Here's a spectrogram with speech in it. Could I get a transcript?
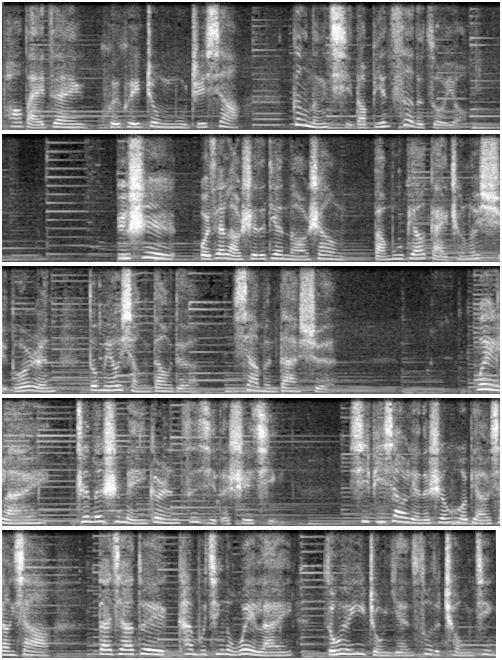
抛白在睽睽众目之下，更能起到鞭策的作用。于是我在老师的电脑上把目标改成了许多人都没有想到的。厦门大学。未来真的是每一个人自己的事情。嬉皮笑脸的生活表象下，大家对看不清的未来总有一种严肃的崇敬。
